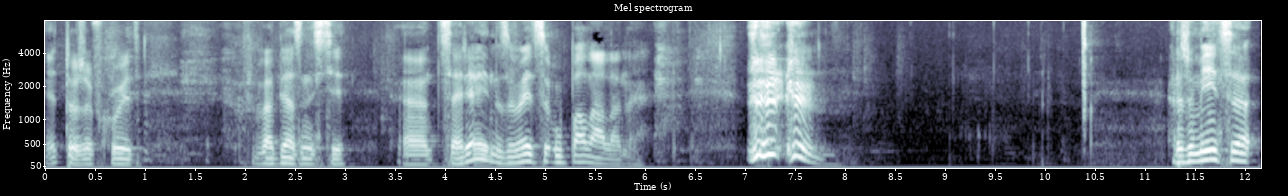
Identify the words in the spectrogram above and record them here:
это тоже входит в обязанности царя и называется Упалалана. Разумеется,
